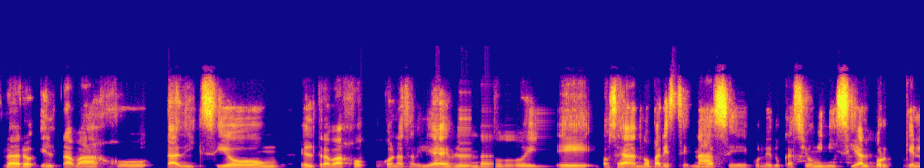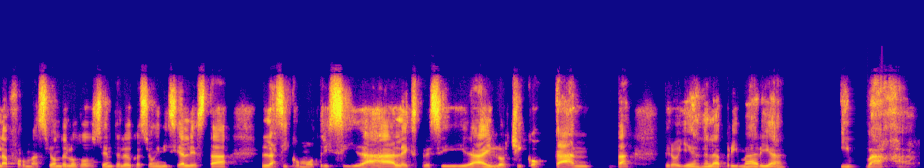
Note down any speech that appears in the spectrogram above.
Claro, el trabajo, la adicción, el trabajo con las habilidades blandas, todo ello, eh, o sea, no parece, nace con la educación inicial, porque en la formación de los docentes la educación inicial está la psicomotricidad, la expresividad, y los chicos cantan, pero llegan a la primaria y baja.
